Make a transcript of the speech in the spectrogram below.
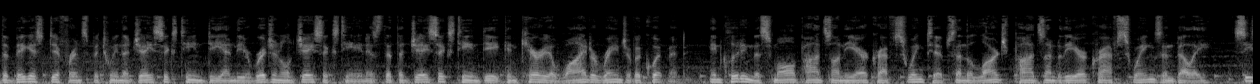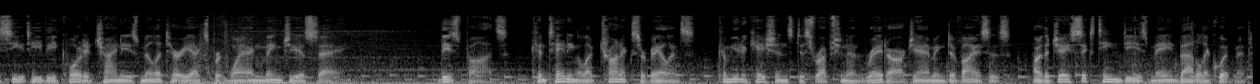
The biggest difference between the J-16D and the original J-16 is that the J-16D can carry a wider range of equipment, including the small pods on the aircraft's wingtips and the large pods under the aircraft's wings and belly, CCTV quoted Chinese military expert Wang Mingzhi as saying. These pods, containing electronic surveillance, communications disruption and radar jamming devices, are the J-16D's main battle equipment,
